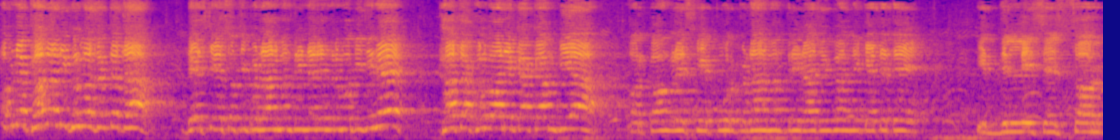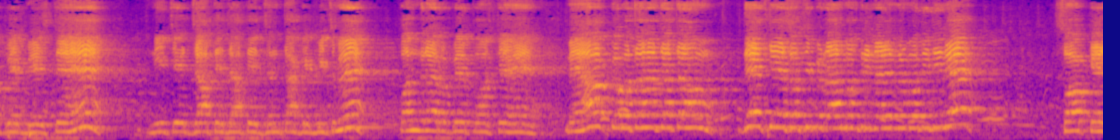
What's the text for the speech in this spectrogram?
अपना खाता नहीं खुलवा सकता था। देश के यशस्वी प्रधानमंत्री नरेंद्र मोदी जी ने खाता खुलवाने का काम किया और कांग्रेस के पूर्व प्रधानमंत्री राजीव गांधी कहते थे कि दिल्ली से सौ रुपए भेजते हैं नीचे जाते जाते जनता के बीच में पंद्रह रुपए पहुँचते हैं। मैं आपको बताना चाहता हूँ देश के यशस्वी प्रधानमंत्री नरेंद्र मोदी जी ने सौ के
